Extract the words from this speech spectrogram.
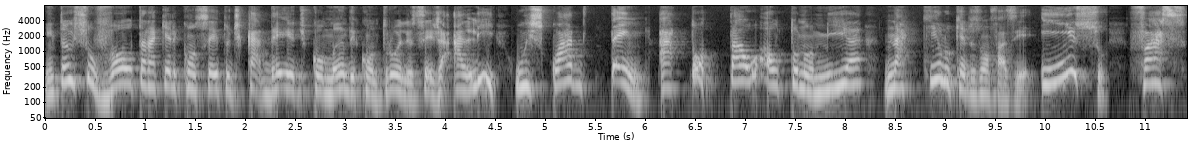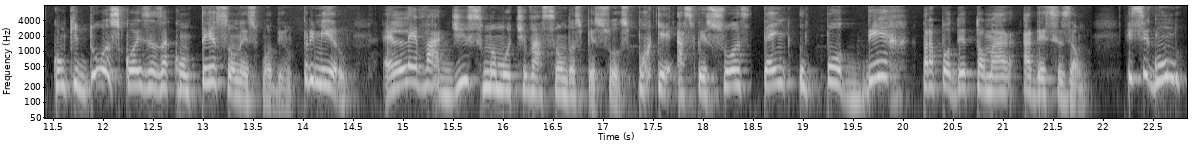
Então isso volta naquele conceito de cadeia de comando e controle, ou seja, ali o squad tem a total autonomia naquilo que eles vão fazer. E isso faz com que duas coisas aconteçam nesse modelo. Primeiro, elevadíssima motivação das pessoas, porque as pessoas têm o poder para poder tomar a decisão. E segundo,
